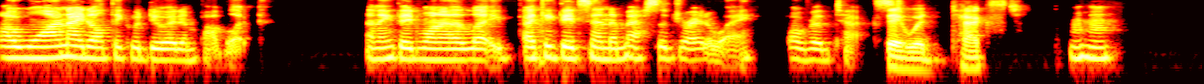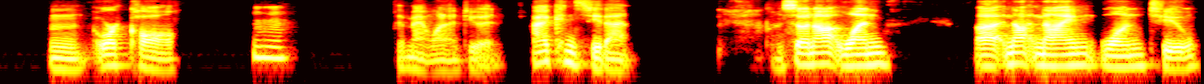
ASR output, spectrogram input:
a one I don't think would do it in public. I think they'd want to like I think they'd send a message right away over the text. They would text hmm mm, or call. Mhm. They might want to do it. I can see that. So not one, uh, not nine, one, two.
